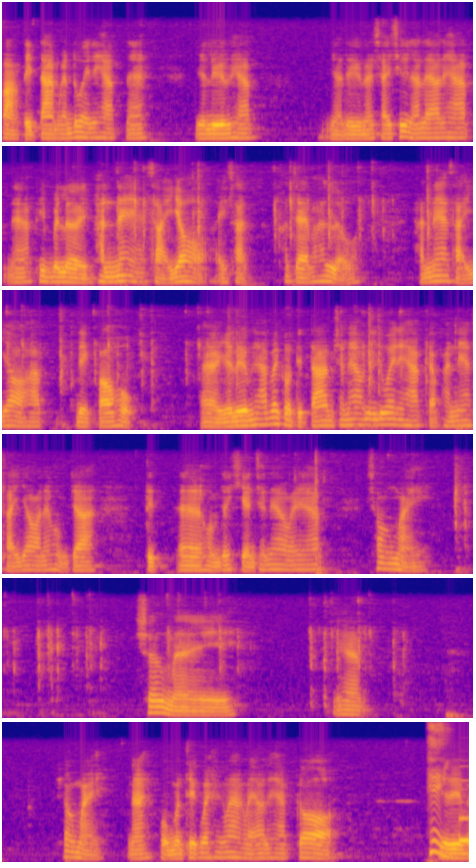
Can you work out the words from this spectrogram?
ฝากติดตามกันด้วยนะครับนะอย่าลืมนะครับ อย่าลืมนะใช้ชื่อนั้นแล้วนะครับนะพิมพ์ไปเลยฮันแน่สายย่อไอสัตว์เข้าใจป่ะฮัลโหลฮันแน่สายย่อครับ เด็กป .6 เอออย่าลืมนะครับไปกดติดตามช anel นี้ด้วยนะครับ กับฮันแน่สายย่อนะผมจะติดเออผมจะเขียนช anel ไว้นะครับ ช่องใหม่ ช่องใหม่นะครับ ช่องใหม่นะผมบันทึกไว้ข้างล่างแล้วนะครับ ก็ Hey, อย่าลืมไป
